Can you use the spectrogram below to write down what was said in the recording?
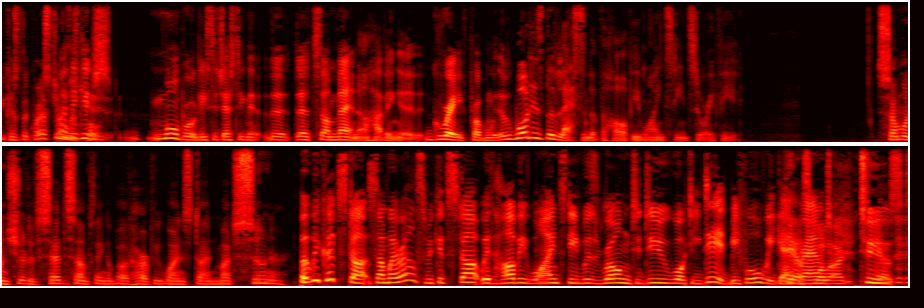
because the question I was think posed. it's more broadly suggesting that, that, that some men are having a grave problem with it. What is the lesson of the Harvey Weinstein story for you? Someone should have said something about Harvey Weinstein much sooner. But we could start somewhere else. We could start with Harvey Weinstein was wrong to do what he did before we get Yes, round well, I- to yes,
